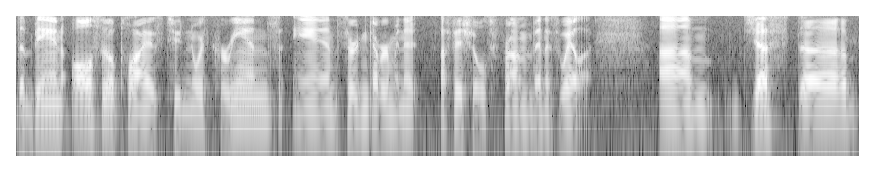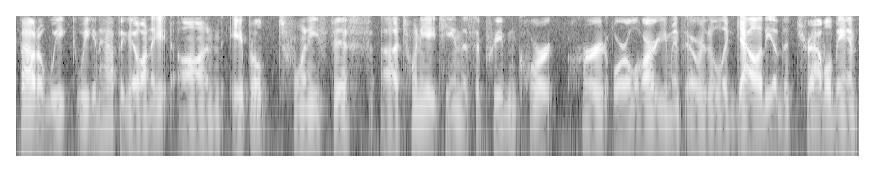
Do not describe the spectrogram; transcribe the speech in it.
The ban also applies to North Koreans and certain government officials from Venezuela. Um, just uh, about a week, week and a half ago, on on April 25th, uh, 2018, the Supreme Court heard oral arguments over the legality of the travel ban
